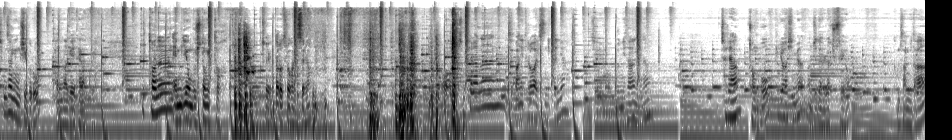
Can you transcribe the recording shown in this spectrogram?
침상 형식으로 가능하게 되놨고요. 히터는 MD용 무시동 히터 저희가 따로 들어가 있어요. 어, 지금 차량은 이제 많이 들어가 있으니까요. 이제 뭐 차량 정보 필요하시면 언제든 연락 주세요. 감사합니다.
